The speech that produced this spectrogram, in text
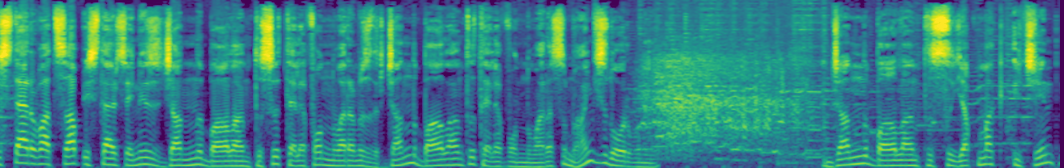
İster WhatsApp isterseniz canlı bağlantısı telefon numaramızdır. Canlı bağlantı telefon numarası mı? Hangisi doğru bunun? canlı bağlantısı yapmak için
